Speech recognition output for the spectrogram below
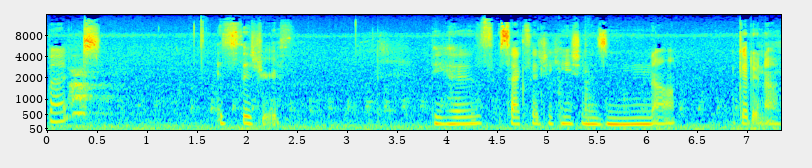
but it's the truth. Because sex education is not good enough.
